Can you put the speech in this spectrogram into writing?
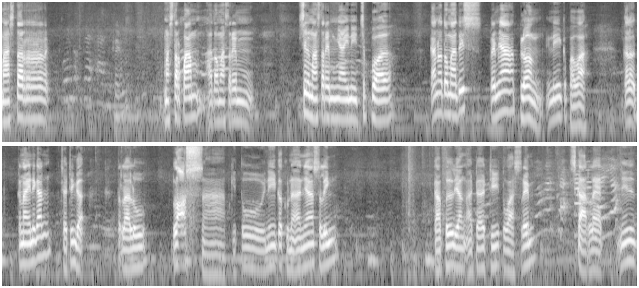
Master master pump atau master rem seal master remnya ini jebol. Kan otomatis remnya blong ini ke bawah. Kalau kena ini kan jadi nggak terlalu los. Nah begitu. Ini kegunaannya seling kabel yang ada di tuas rem Scarlett. Ini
